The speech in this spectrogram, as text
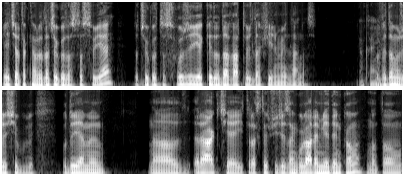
wiedział tak naprawdę, dlaczego to stosuje, do czego to służy i jakie doda wartość dla firmy, dla nas. Okay. Bo wiadomo, że jeśli budujemy na reakcie i teraz ktoś przyjdzie z Angularem jedynką, no to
